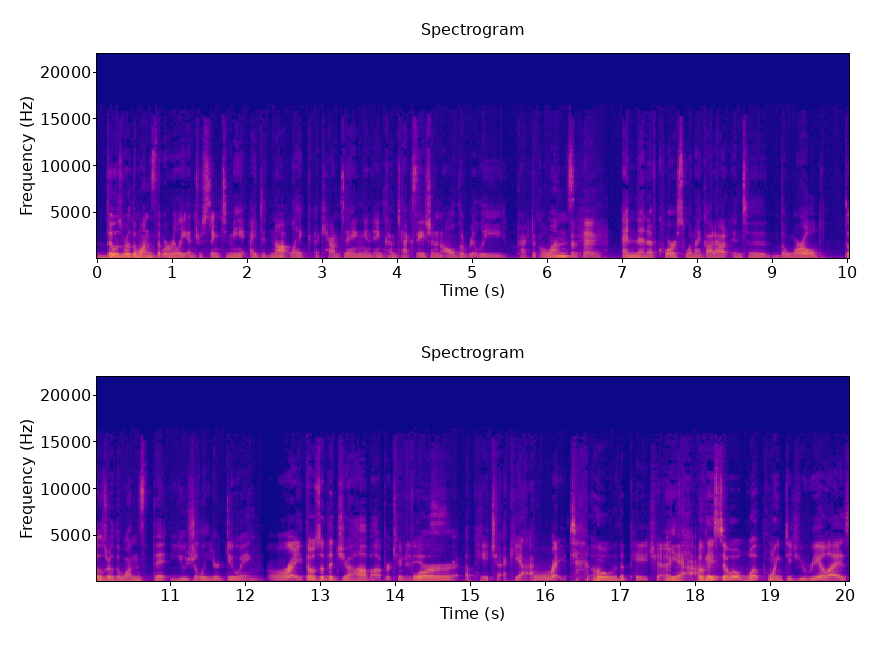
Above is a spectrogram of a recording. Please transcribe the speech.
Those were the ones that were really interesting to me. I did not like accounting and income taxation and all the really practical ones. Okay. And then, of course, when I got out into the world, those are the ones that usually you're doing Right, those are the job opportunities. for a paycheck. Yeah. Right. Oh, the paycheck. Yeah. Okay, so at what point did you realize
